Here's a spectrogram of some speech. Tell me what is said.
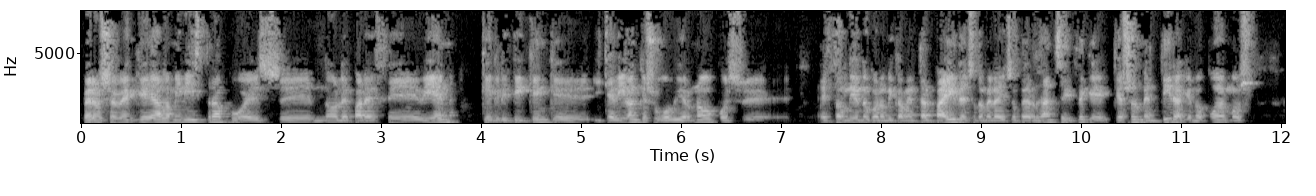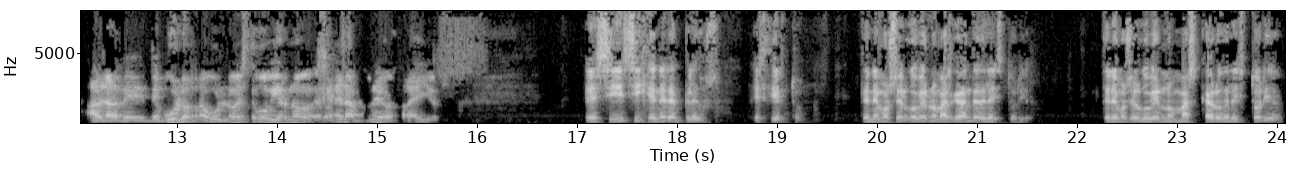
pero se ve que a la ministra pues eh, no le parece bien que critiquen que, y que digan que su gobierno pues eh, está hundiendo económicamente al país. De hecho, también lo ha dicho Pedro Sánchez, dice que, que eso es mentira, que no podemos hablar de, bulos, Raúl, ¿no? Este gobierno genera empleos para ellos. Eh, sí, sí genera empleos, es cierto. Tenemos el gobierno más grande de la historia tenemos el gobierno más caro de la historia.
